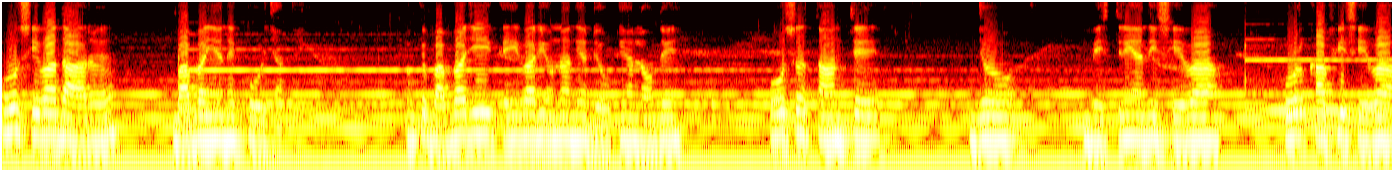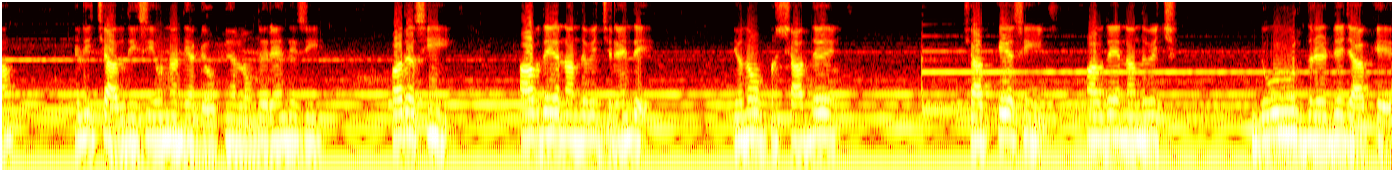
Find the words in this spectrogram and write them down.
ਉਹ ਸੇਵਾਦਾਰ ਬਾਬਾ ਜੀਆਂ ਦੇ ਕੋਲ ਜਾਂਦੇ। ਕਿਉਂਕਿ ਬਾਬਾ ਜੀ ਕਈ ਵਾਰੀ ਉਹਨਾਂ ਦੀਆਂ ਡਿਊਟੀਆਂ ਲਾਉਂਦੇ, ਉਸ ਸਥਾਨ ਤੇ ਜੋ ਮਿਸਤਰੀਆਂ ਦੀ ਸੇਵਾ, ਹੋਰ ਕਾਫੀ ਸੇਵਾ ਜਿਹੜੀ ਚੱਲਦੀ ਸੀ, ਉਹਨਾਂ ਦੀਆਂ ਡਿਊਟੀਆਂ ਲਾਉਂਦੇ ਰਹਿੰਦੇ ਸੀ। ਪਰ ਅਸੀਂ ਆਪਦੇ ਆਨੰਦ ਵਿੱਚ ਰਹਿੰਦੇ। ਜਦੋਂ ਪ੍ਰਸ਼ਾਦੇ ਛਕ ਕੇ ਅਸੀਂ ਆਪਦੇ ਆਨੰਦ ਵਿੱਚ ਦੂਰ ਦਰੇਡੇ ਜਾ ਕੇ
